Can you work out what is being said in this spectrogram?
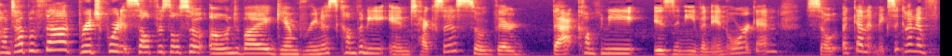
On top of that, Bridgeport itself is also owned by a Gambrinus company in Texas, so they that company isn't even in Oregon. So again, it makes it kind of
